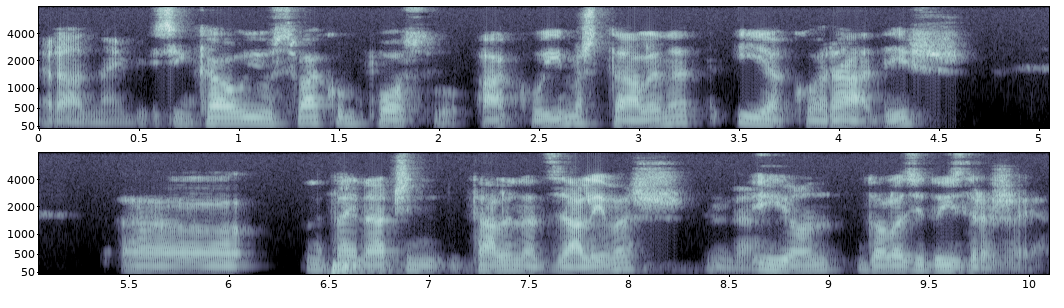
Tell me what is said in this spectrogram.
rad najbitniji. Mislim, kao i u svakom poslu, ako imaš talenat i ako radiš, na taj način talenat zalivaš Da. i on dolazi do izražaja.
